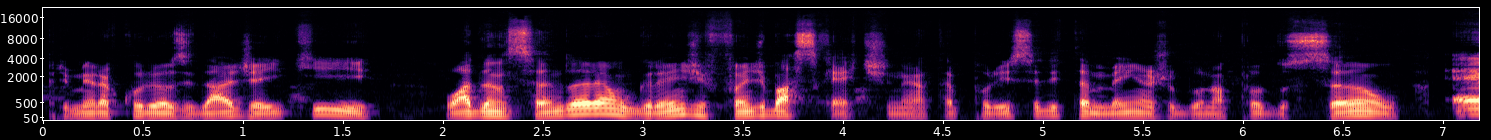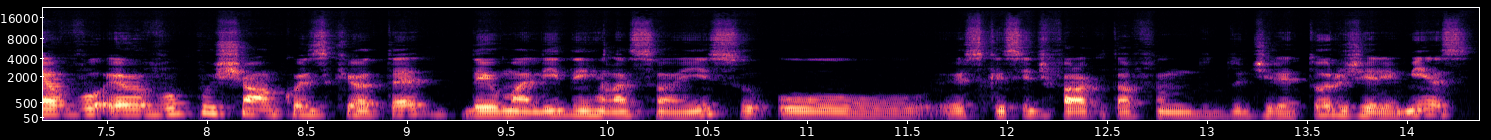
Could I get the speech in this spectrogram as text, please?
primeira curiosidade aí que o Adam Sandler é um grande fã de basquete, né? Até por isso ele também ajudou na produção. É, eu vou, eu vou puxar uma coisa que eu até dei uma lida em relação a isso. O, eu esqueci de falar que eu tava falando do, do diretor, o Jeremias.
